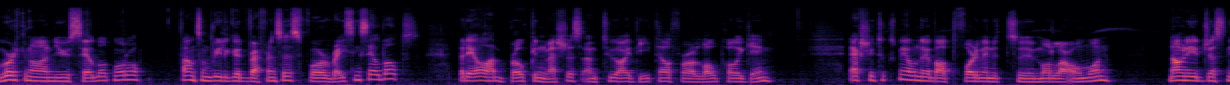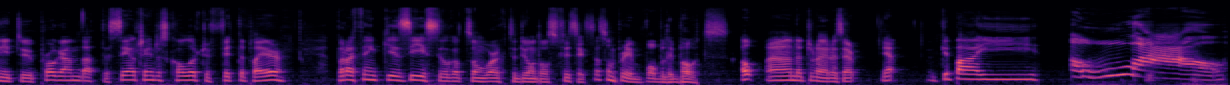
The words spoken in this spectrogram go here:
Working on a new sailboat model. Found some really good references for racing sailboats, but they all have broken meshes and too high detail for a low poly game. It actually took me only about 40 minutes to model our own one. Now we just need to program that the sail changes color to fit the player. But I think Xee still got some work to do on those physics. That's some pretty wobbly boats. Oh, and the tornado is here. Yeah. Goodbye. Oh wow!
